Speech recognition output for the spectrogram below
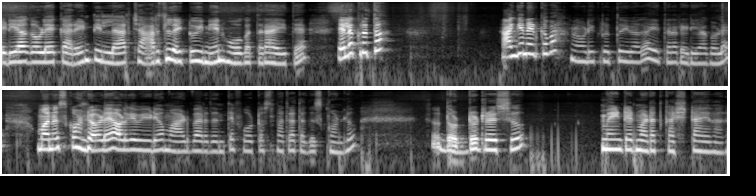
ರೆಡಿಯಾಗವಳೆ ಕರೆಂಟ್ ಇಲ್ಲ ಚಾರ್ಜ್ ಲೈಟು ಇನ್ನೇನು ಹೋಗೋ ಥರ ಐತೆ. ಎಲ್ಲ ಕೃತು? ಹಂಗೆ ನಡ್ಕಬ ನೋಡಿ ಕೃತು ಇವಾಗ ಈ ಥರ ರೆಡಿ ಆಗೋಳೆ. ಮನಸ್ಕೊಂಡವಳೆ ಅವಳಿಗೆ ವೀಡಿಯೋ ಮಾಡಬಾರ್ದಂತೆ ಫೋಟೋಸ್ ಮಾತ್ರ ತೆಗೆಸ್ಕೊಂಡ್ಳು. ಸೊ ದೊಡ್ಡ ಡ್ರೆಸ್ಸು ಮೇಂಟೈನ್ ಮಾಡೋದು ಕಷ್ಟ ಇವಾಗ.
